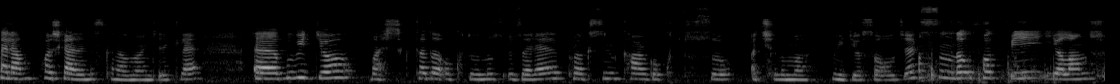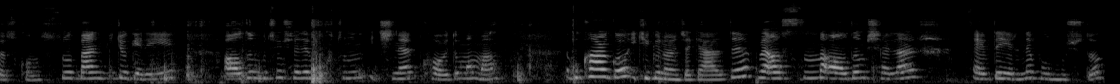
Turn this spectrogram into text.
Selam, hoş geldiniz kanalıma öncelikle. Ee, bu video başlıkta da okuduğunuz üzere Proxy'nin kargo kutusu açılımı videosu olacak. Aslında ufak bir yalan söz konusu. Ben video gereği aldığım bütün şeyleri bu kutunun içine koydum ama bu kargo iki gün önce geldi ve aslında aldığım şeyler evde yerini bulmuştu.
